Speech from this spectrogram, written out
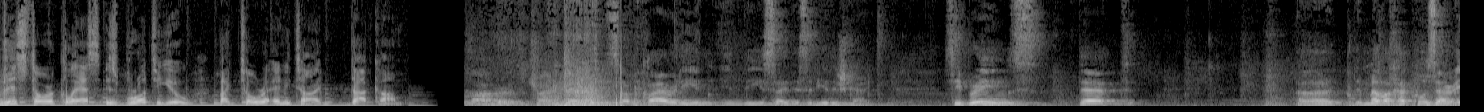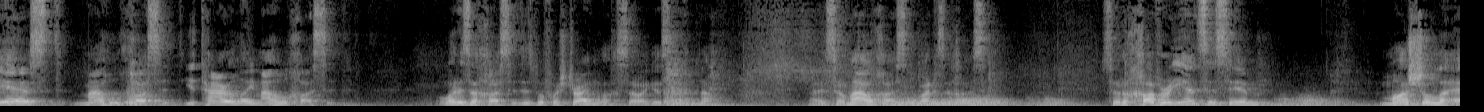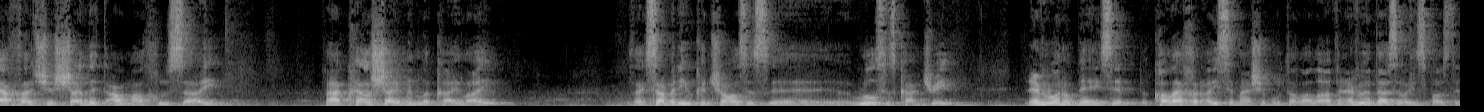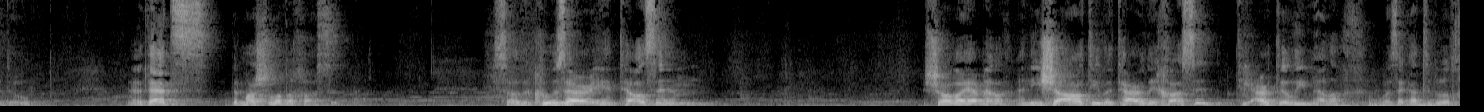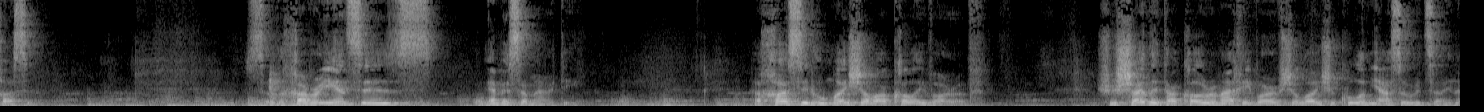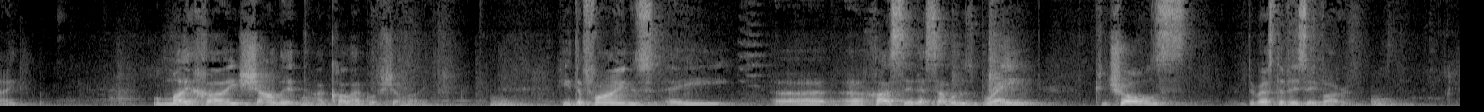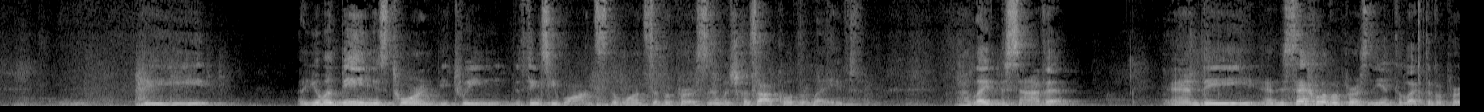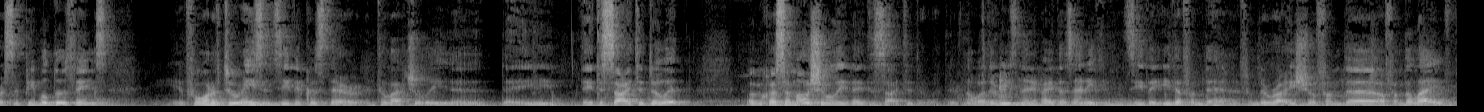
This Torah class is brought to you by TorahAnytime.com. Cover to try to get some clarity in, in the Yisaidis of Yiddishkeit. So he brings that uh, the Melech HaKuzar asked, Mahu Chassid, Yitar Eloi Mahu Chassid. What is a Chassid? This is before Streimlach, so I guess I. Uh, so Mahu Chassid, what is a Chassid? So the Chaver answers him, Mashal la'echad sheshaylit al malchusai, v'akel shaymin l'kailai. It's like somebody who controls his, uh, rules his country, and everyone obeys him. Kol echad oisem hashemutal alav, and everyone does what he's supposed to do. Uh, that's the mashal of a chassid. So the Kuzar tells him, Shalai HaMelech, Ani sha'alti l'tar li ti'arta li melech. What's that got to do with chassid? So the Chaver answers, Emes Amarti. HaChasid hu Maishal al kol evarav. Sheshaylet al kol ramach evarav shalai shekulam yasu ritzaynai. Umaychai shalit al kol haguf shalai. He defines a uh, a chassid as someone whose brain controls the rest of his evarim. The a human being is torn between the things he wants, the wants of a person, which Chazal called the leiv, halev misave, and the and the sechel of a person, the intellect of a person. People do things for one of two reasons: either because they're intellectually uh, they they decide to do it, or because emotionally they decide to do it. There's no other reason anybody does anything. It's either either from the from the Raish or from the or from the Leiv.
